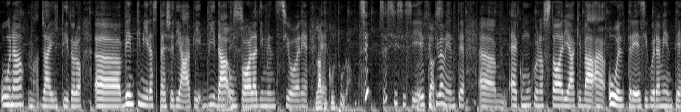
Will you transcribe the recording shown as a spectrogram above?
una, ma già il titolo, eh, 20.000 specie di api, vi dà un Bellissimo. po' la dimensione. Eh, L'apicoltura. sì, Sì, sì, sì, sì, Fantastico. effettivamente ehm, è comunque una storia che va eh, oltre sicuramente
